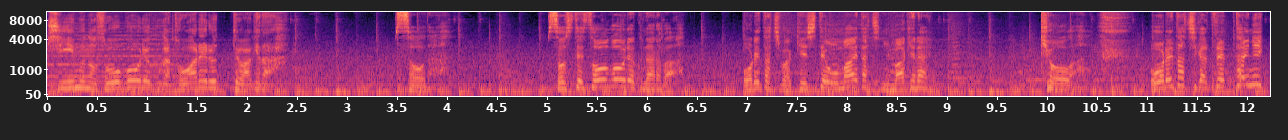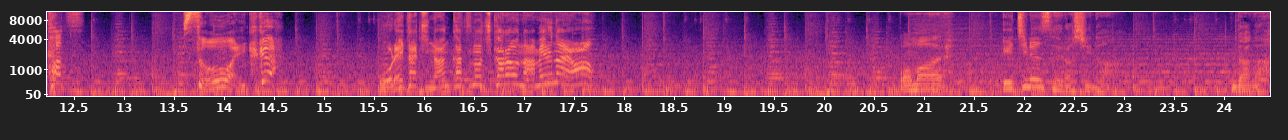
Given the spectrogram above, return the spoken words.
チームの総合力が問われるってわけだ。そうだ。そして総合力ならば俺たちは決してお前たちに負けない。今日は俺たちが絶対に勝つ。そうはいくか。俺たち南葛の力をなめるなよ。お前1年生らしいな。だが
